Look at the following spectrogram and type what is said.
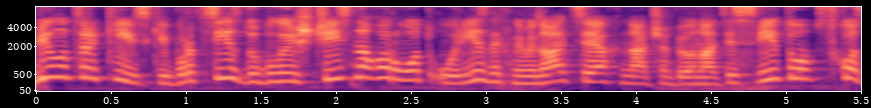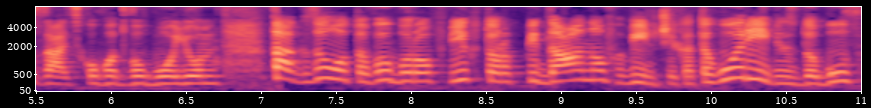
Білоцерківські борці здобули шість нагород у різних номінаціях на чемпіонаті світу з козацького двобою. Так, золото виборов Віктор Піданов. В іншій категорії він здобув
